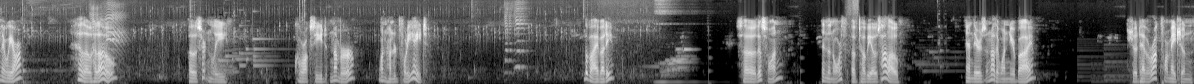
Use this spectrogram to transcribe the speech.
There we are. Hello, hello. Oh, certainly. Korok seed number 148. Bye-bye, buddy. So this one, in the north of Tobio's Hollow. And there's another one nearby. Should have a rock formation.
